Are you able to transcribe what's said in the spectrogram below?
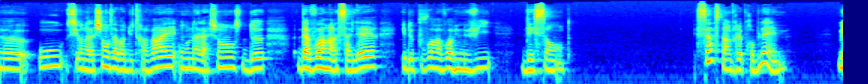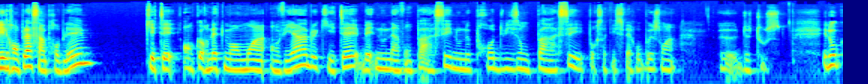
euh, ou si on a la chance d'avoir du travail, on a la chance de d'avoir un salaire et de pouvoir avoir une vie décente. Ça, c'est un vrai problème. Mais il remplace un problème qui était encore nettement moins enviable, qui était ben, nous n'avons pas assez, nous ne produisons pas assez pour satisfaire aux besoins euh, de tous. Et donc,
